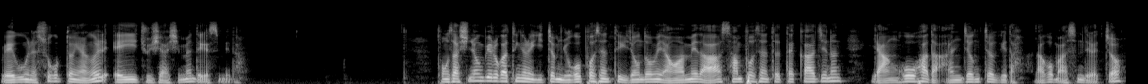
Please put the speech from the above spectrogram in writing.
외국인의 수급 동향을 A 주시하시면 되겠습니다. 동사 신용비율 같은 경우는 2.65%이 정도면 양호합니다. 3%대까지는 양호하다, 안정적이다 라고 말씀드렸죠.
